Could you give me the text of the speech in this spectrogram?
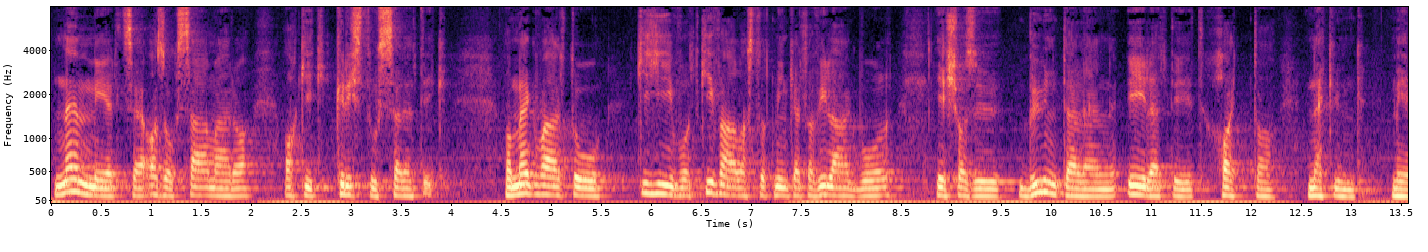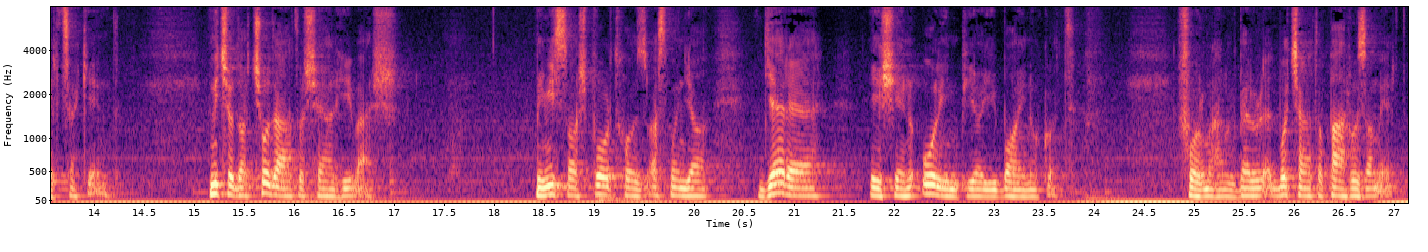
nem mérce azok számára, akik Krisztus szeretik. A megváltó kihívott, kiválasztott minket a világból, és az ő bűntelen életét hagyta nekünk mérceként. Micsoda csodálatos elhívás. Még vissza a sporthoz azt mondja, gyere, és én olimpiai bajnokot formálok belőled. Bocsánat a párhuzamért.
